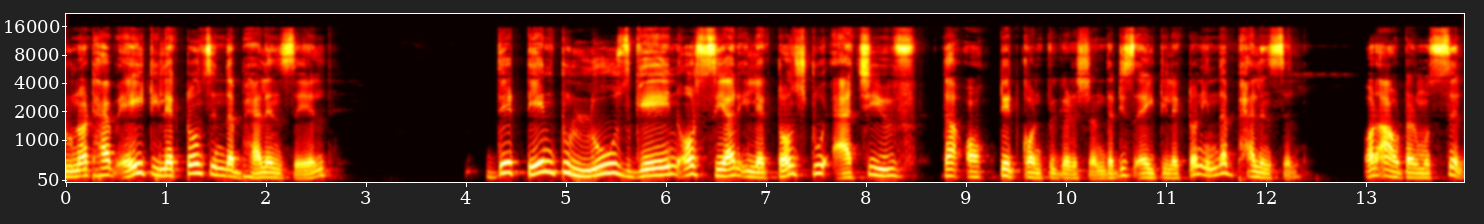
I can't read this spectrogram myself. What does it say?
do not have 8 electrons in the valence shell they tend to lose gain or share electrons to achieve the octet configuration that is 8 electron in the valence shell or outermost shell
